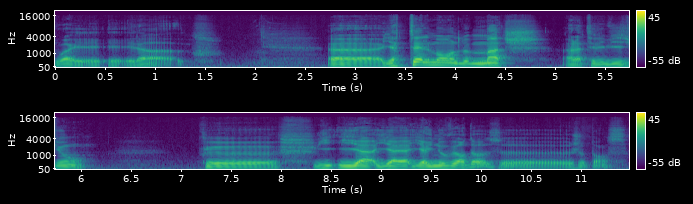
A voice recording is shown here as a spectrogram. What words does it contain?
vois. Et, là, il y a tellement de matchs à la télévision que il y, a, une overdose, euh, je pense.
